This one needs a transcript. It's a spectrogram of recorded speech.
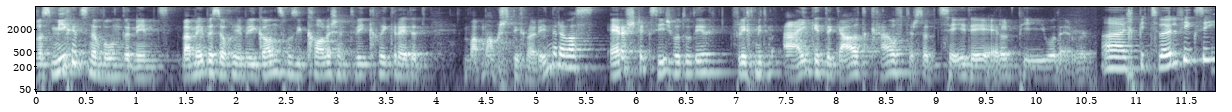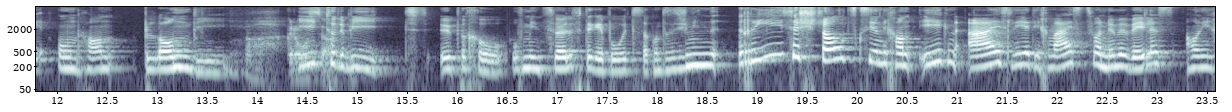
Was mich jetzt noch wundernimmt, wenn wir eben so ein bisschen über die ganz musikalische Entwicklung reden, ma- magst du dich noch erinnern, was das Erste war, was du dir vielleicht mit dem eigenen Geld gekauft hast? So CD, LP, whatever. Äh, ich war 12 gewesen und habe Blondie, Oh, E to the. Beat, bekommen auf meinen 12. Geburtstag. Und das war mein riesen Stolz. Gewesen. Und ich habe irgendein Lied, ich weiß zwar nicht mehr welches, habe ich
